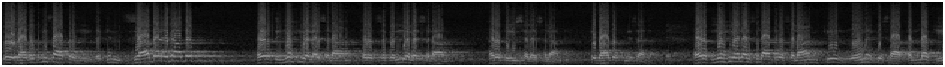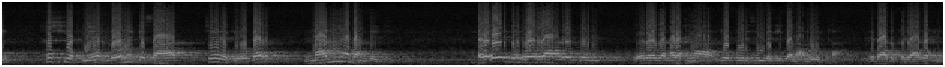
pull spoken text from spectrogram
تو عبادت بھی ساتھ رہی، لیکن زیادہ عبادت حضرت یحیی علیہ السلام، حضرت زکری علیہ السلام، حضرت عیسی علیہ السلام ہے عبادت میں زیادہ۔ حضرت یحیی علیہ السلاۃ والسلام کے رونے کے ساتھ، اللہ کی خشیت میں رونے کے ساتھ چہرے کے اوپر نالیاں بن گئی تھی اور ایک دن روزہ، ایک دن روزہ نہ رکھنا، یہ پوری زندگی کا معمول تھا۔ عبادت ریاضت میں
